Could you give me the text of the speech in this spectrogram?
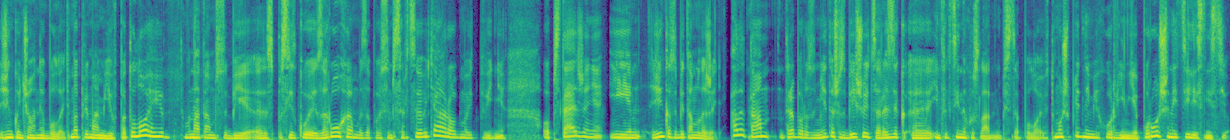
жінка нічого не болить. Ми приймаємо її в патологію, вона там собі е, послідкує за рухами, записуємо серцевиття, робимо відповідні обстеження, і жінка собі там лежить. Але там треба розуміти, що збільшується ризик е, інфекційних ускладнень після пологів, тому що плідний міхур він є порушений, цілісністю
